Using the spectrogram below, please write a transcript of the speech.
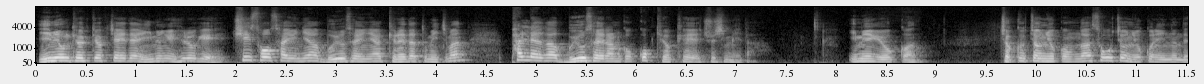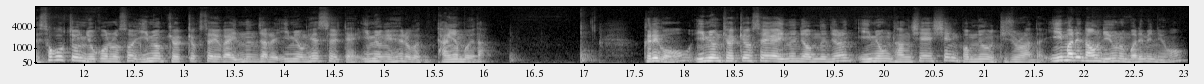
임용 결격자에 대한 임용의 효력이 취소 사유냐 무효 사유냐 견해 다툼이 있지만 판례가 무효 사유라는 거꼭 기억해 주십니다. 임용의 요건 적극적 요건과 소극적 요건이 있는데 소극적 요건으로서 임용 결격 사유가 있는 자를 임용했을 때 임용의 효력은 당연 무효다. 그리고 임용 결격 사유가 있는지 없는지는 임용 당시의 시행 법령을 기준으로 한다. 이 말이 나온 이유는 뭐냐면요.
